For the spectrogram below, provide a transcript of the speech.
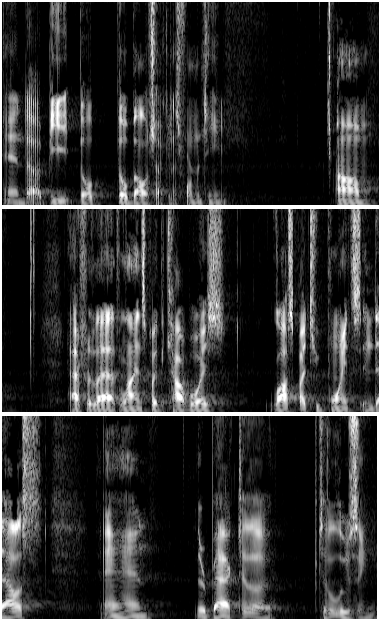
and uh, beat Bill Bill Belichick and his former team. Um, after that, the Lions played the Cowboys, lost by two points in Dallas, they're back to the to the losing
